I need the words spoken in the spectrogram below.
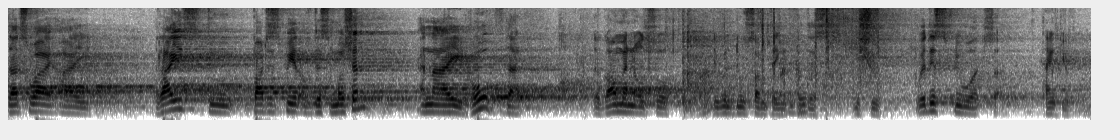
That's why I rise to participate of this motion and I hope that the government also they will do something for this issue. With these few words, sir. Thank you.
